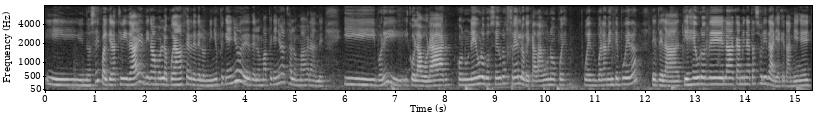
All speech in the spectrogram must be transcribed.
y no sé, cualquier actividad, digamos, lo puedan hacer desde los niños pequeños, desde los más pequeños hasta los más grandes. Y bueno, y, colaborar con un euro, dos euros, tres, lo que cada uno pues pues, buenamente pueda, desde las 10 euros de la caminata solidaria, que también es,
